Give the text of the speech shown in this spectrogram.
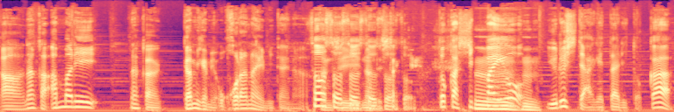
あーなんかあんまりなんかガミガミ怒らないみたいなそう感じそうそうそうそうなんでしたっけとか失敗をうんうん。許してあげたりとか、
